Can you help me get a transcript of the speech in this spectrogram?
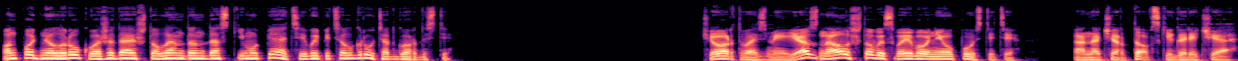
Он поднял руку, ожидая, что Лэндон даст ему пять, и выпятил грудь от гордости. «Черт возьми, я знал, что вы своего не упустите. Она чертовски горяча».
